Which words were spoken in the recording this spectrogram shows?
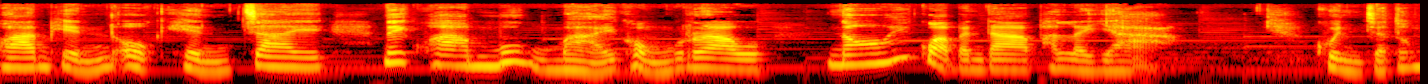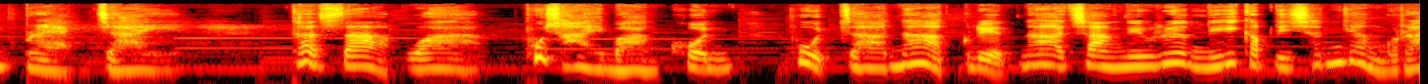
ความเห็นอกเห็นใจในความมุ่งหมายของเราน้อยกว่าบรรดาภรรยา คุณจะต้องแปลกใจ ถ้าทราบว่าผู้ชายบางคนพูดจาหน้าเกลียดหน้าชังในเรื่องนี้กับดิฉันอย่างไร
